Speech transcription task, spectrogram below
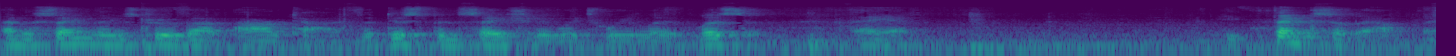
And the same thing is true about our time, the dispensation in which we live. Listen, man, he thinks about me.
